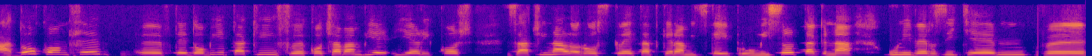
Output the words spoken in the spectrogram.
A dokonce e, v té době taky v Kočavambě, jelikož začínal rozkvětat keramický průmysl, tak na univerzitě v,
